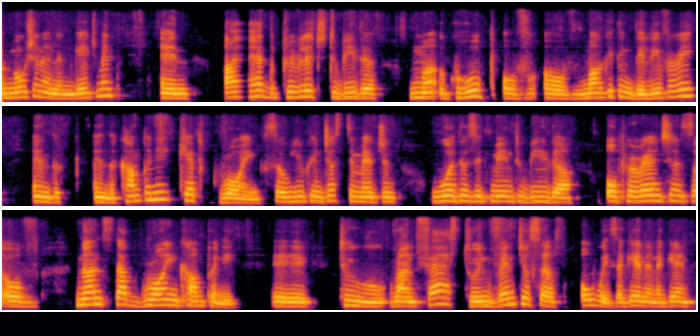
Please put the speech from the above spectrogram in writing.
emotional engagement. And I had the privilege to be the group of, of marketing delivery and the and the company kept growing. So you can just imagine what does it mean to be the operations of non-stop growing company uh, to run fast, to invent yourself always again and again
